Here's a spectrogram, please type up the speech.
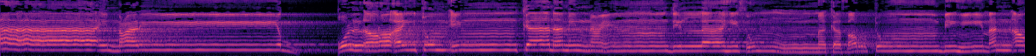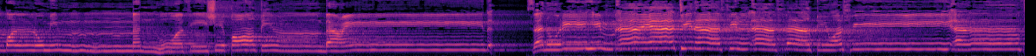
ارايتم ان كان من عند الله ثم كفرتم به من اضل ممن هو في شقاق بعيد سنريهم اياتنا في الافاق وفي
